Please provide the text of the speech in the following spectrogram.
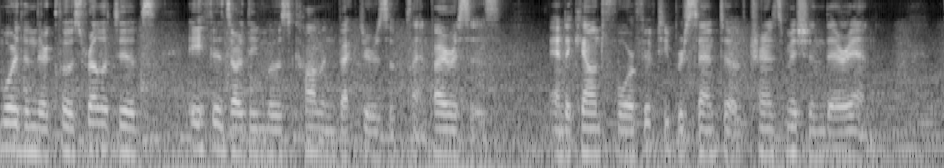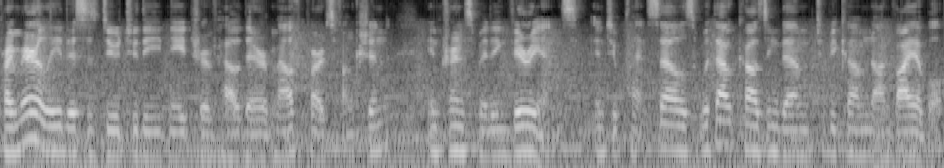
More than their close relatives, aphids are the most common vectors of plant viruses, and account for 50% of transmission therein. Primarily, this is due to the nature of how their mouthparts function in transmitting virions into plant cells without causing them to become non viable,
